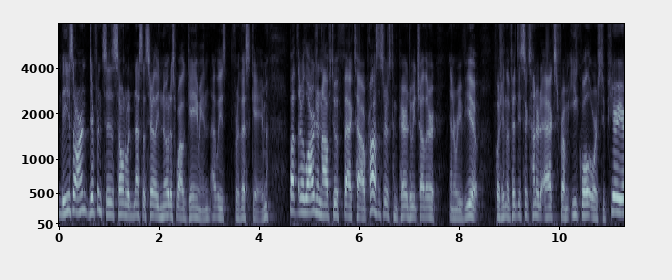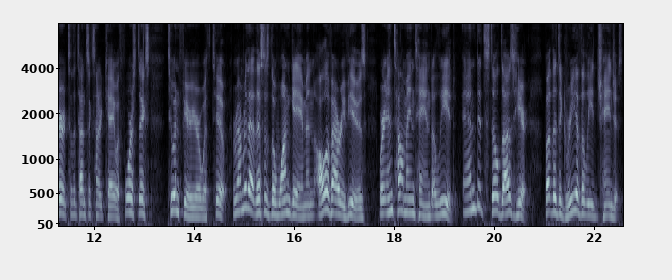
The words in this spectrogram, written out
These aren't differences someone would necessarily notice while gaming, at least for this game, but they're large enough to affect how processors compare to each other in a review, pushing the 5600X from equal or superior to the 10600K with 4 sticks to inferior with 2. Remember that this is the one game in all of our reviews where Intel maintained a lead, and it still does here, but the degree of the lead changes.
